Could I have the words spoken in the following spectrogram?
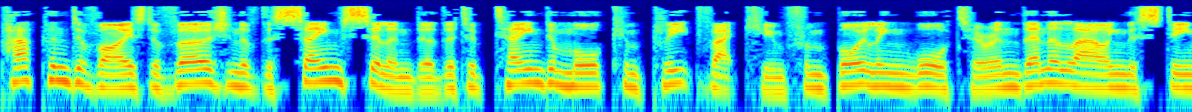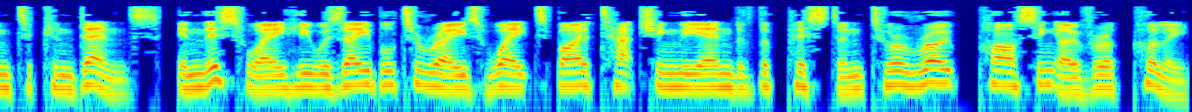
Papin devised a version of the same cylinder that obtained a more complete vacuum from boiling water and then allowing the steam to condense. In this way he was able to raise weights by attaching the end of the piston to a rope passing over a pulley.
